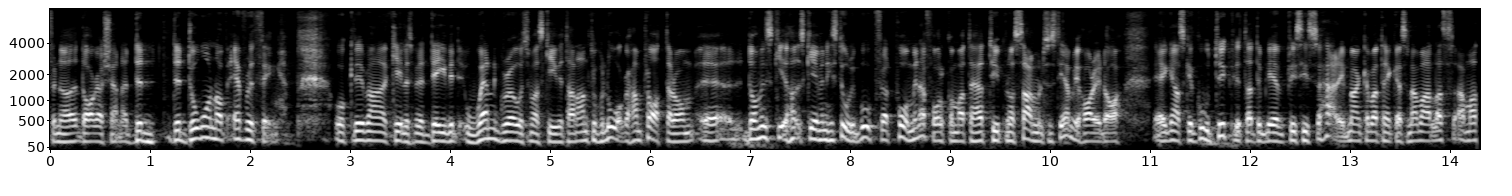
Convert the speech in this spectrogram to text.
för några dagar sedan. The, The Dawn of Everything. Och det är bland annat en kille som heter David Wengrow som har skrivit, han är antropolog och han pratar om, eh, de vill skrev en historiebok för att påminna folk om att det här typen av samhällssystem vi har idag är ganska godtyckligt, att det blev precis så här. Ibland kan man tänka sig när alla, alla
